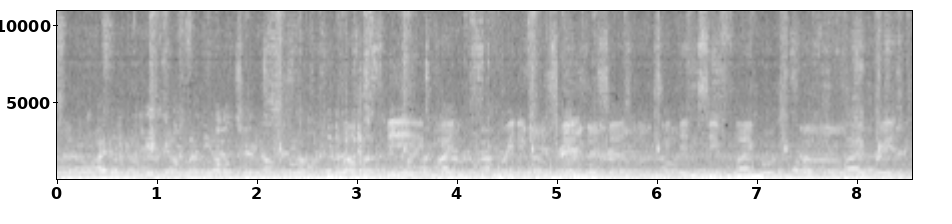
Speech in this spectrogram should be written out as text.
So I don't know. The other Well, me, I'm reading from the translation. says I didn't see a flag flag raising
